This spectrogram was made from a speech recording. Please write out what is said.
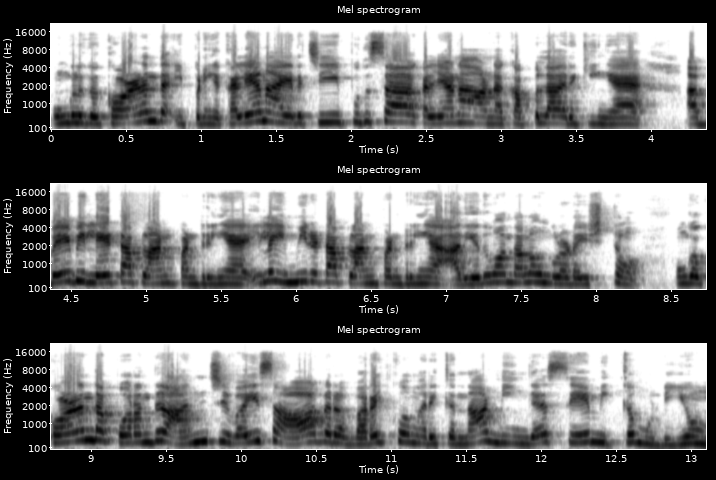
உங்களுக்கு குழந்தை இப்போ நீங்க கல்யாணம் ஆயிருச்சு புதுசா கல்யாணம் ஆன கப்பலா இருக்கீங்க பேபி லேட்டா பிளான் பண்றீங்க இல்ல இம்மீடியட்டா பிளான் பண்றீங்க அது எதுவா இருந்தாலும் உங்களோட இஷ்டம். உங்க குழந்தை பிறந்து அஞ்சு வயசு ஆகுற வரைக்கும் வரைக்கும் தான் நீங்க சேமிக்க முடியும்.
